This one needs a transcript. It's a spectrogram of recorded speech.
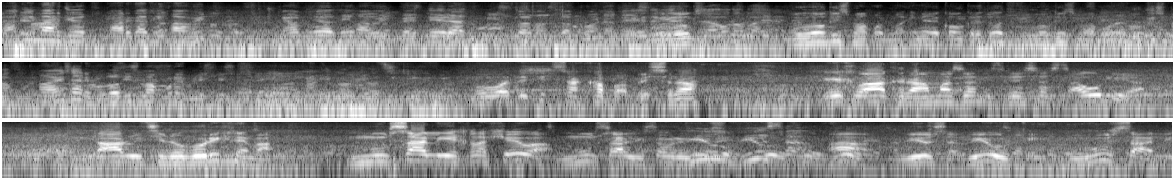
გამარჯოთ, კარგად იყავით. გამხელად იყავით, ბედნიერად მისვლამოს და გონოდეს. გზაურობა ვლოგის მაყურებლა, იმერე კონკრეტულად ვლოგის მაყურებლა. მოგის მაყურე. აა ეს არის ვლოგის მაყურებლისთვის არის. მოვადექით საკაბაბეს რა ეხლა აქ რამაზანის დღესასწაულია და არ ვიცი როგორ იქნება მუსალი ეხლა შევა მუსალი სწორი ვიუსა. აა ვიუსა ვიურტი მუსალი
